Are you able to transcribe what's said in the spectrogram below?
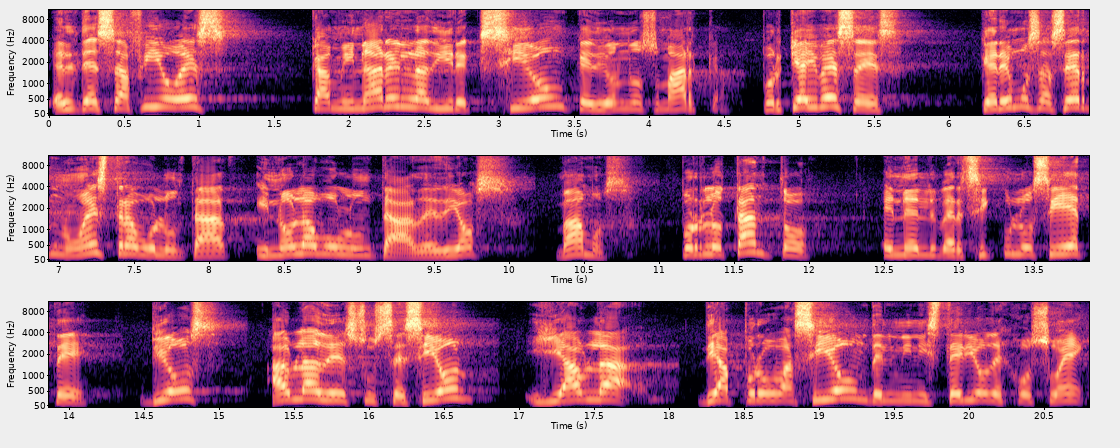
El desafío es caminar en la dirección que Dios nos marca. Porque hay veces queremos hacer nuestra voluntad y no la voluntad de Dios. Vamos. Por lo tanto, en el versículo 7, Dios habla de sucesión y habla de aprobación del ministerio de Josué.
